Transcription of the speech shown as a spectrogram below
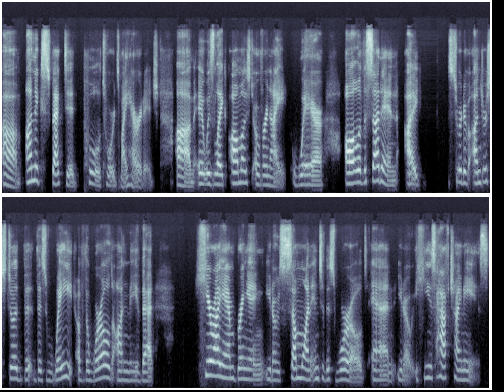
um, unexpected pull towards my heritage. Um, it was like almost overnight where all of a sudden I sort of understood the, this weight of the world on me that here I am bringing, you know, someone into this world and, you know, he's half Chinese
